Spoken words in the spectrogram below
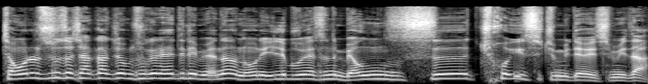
자 오늘 순서 잠깐 좀 소개를 해드리면은 오늘 1부에서는 명수 choice 준비되어 있습니다.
